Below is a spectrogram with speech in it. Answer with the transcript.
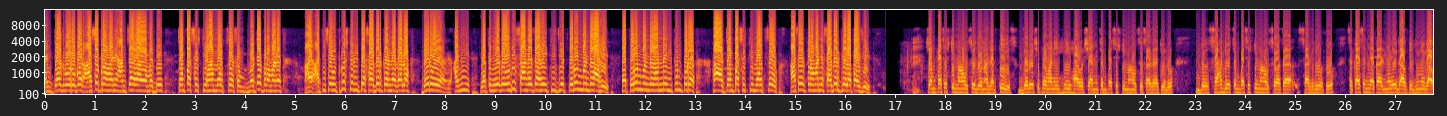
आणि त्याचबरोबर अशाप्रमाणे आमच्या गावामध्ये चंपाषष्ठी हा महोत्सव मोठ्या प्रमाणात अतिशय उत्कृष्टरित्या सादर करण्यात आला. दर आणि यातून एक एवढीच सांगायचं आहे की जे तरुण मंडळ आहे त्या तरुण मंडळांना इथून पुढे हा चंपाषष्ठी महोत्सव अशाच प्रमाणे सादर केला पाहिजे. चंपाषष्ठी महोत्सव दोन हजार तेवीस. दरवर्षीप्रमाणे ही ह्या वर्षी आम्ही चंपाषष्ठी महोत्सव साजरा केलो. दो सहा दिवस चंपाषष्टी महोत्सवाचा साजरी होतो. सकाळ संध्याकाळ नवे गाव ते जुने गाव.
